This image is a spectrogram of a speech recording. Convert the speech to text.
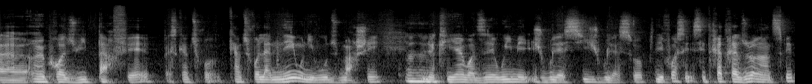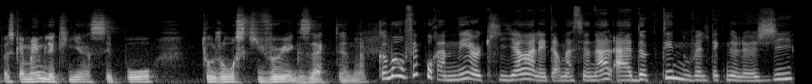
euh, un produit parfait. Parce que quand tu vas, quand tu vas l'amener au niveau du marché, mhm. le client va dire oui, mais je voulais ci, je voulais ça. Puis des fois, c'est très, très dur à anticiper parce que même le client, c'est pas toujours ce qu'il veut exactement. Comment on fait pour amener un client à l'international à adopter une nouvelle technologie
